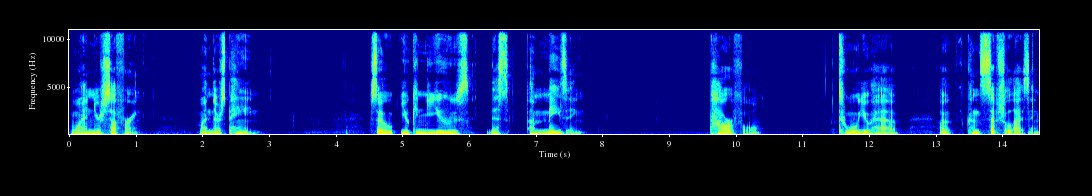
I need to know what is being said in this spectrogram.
when you're suffering, when there's pain. So you can use this amazing, powerful tool you have of conceptualizing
